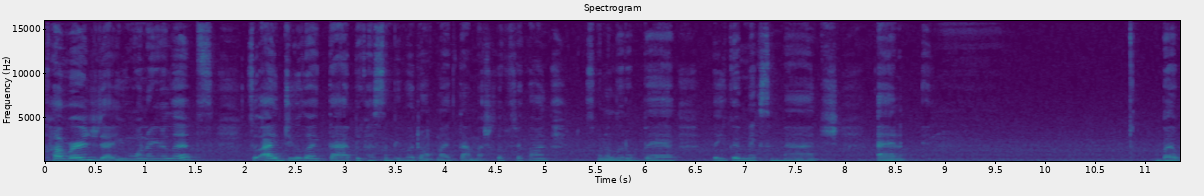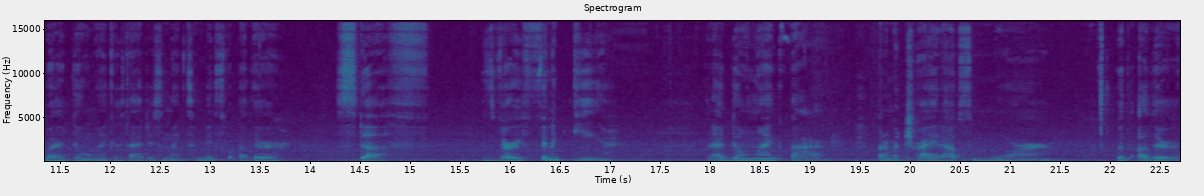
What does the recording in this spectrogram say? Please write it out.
coverage that you want on your lips. So I do like that because some people don't like that much lipstick on. Just want a little bit, but you could mix and match. And but what I don't like is that I just like to mix with other stuff. It's very finicky. And I don't like that. But I'm to try it out some more with other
